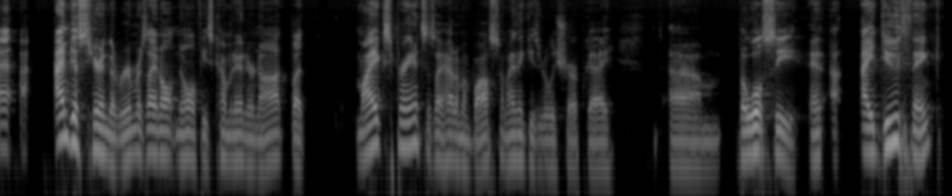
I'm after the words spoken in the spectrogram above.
I, am just hearing the rumors. I don't know if he's coming in or not, but my experience is I had him in Boston. I think he's a really sharp guy. Um, but we'll see. And I, I, do think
